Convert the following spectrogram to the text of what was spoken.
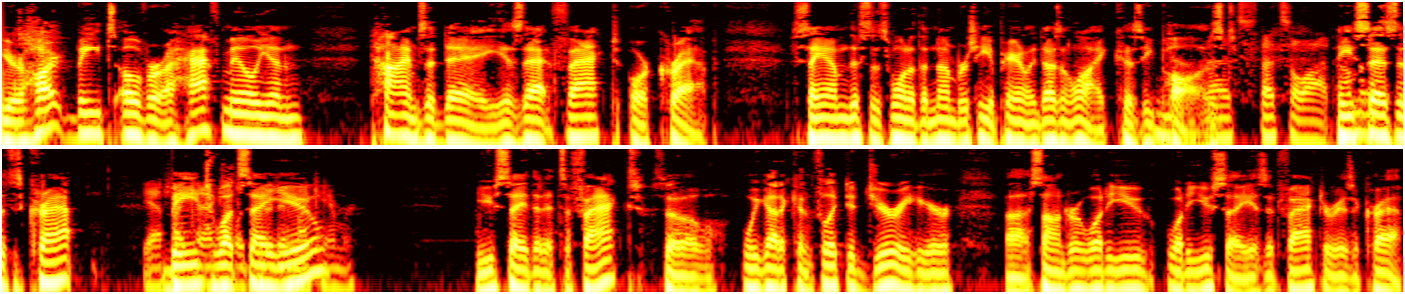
Your heart beats over a half million times a day. Is that fact or crap? Sam, this is one of the numbers he apparently doesn't like because he paused. That's, that's a lot. he I'm gonna- says it's crap. yeah, Beej, what say put it in my you? You say that it's a fact. So we got a conflicted jury here. Uh, Sandra, what do you what do you say? Is it fact or is it crap?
